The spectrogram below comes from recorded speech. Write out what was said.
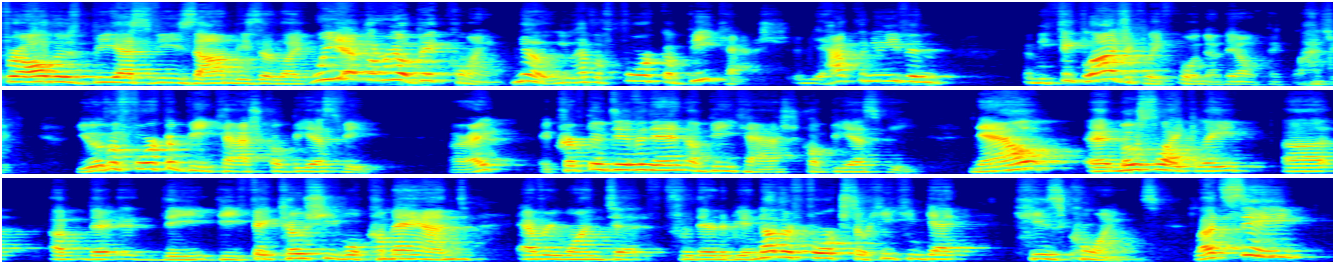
for all those BSV zombies that are like, we have the real Bitcoin. No, you have a fork of Bcash. I mean, how can you even? I mean, think logically. Well, no, they don't think logically. You have a fork of Bcash called BSV. All right, a crypto dividend of Bcash called BSV. Now, uh, most likely, uh, uh, the, the the fake Toshi will command everyone to for there to be another fork so he can get his coins. Let's see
